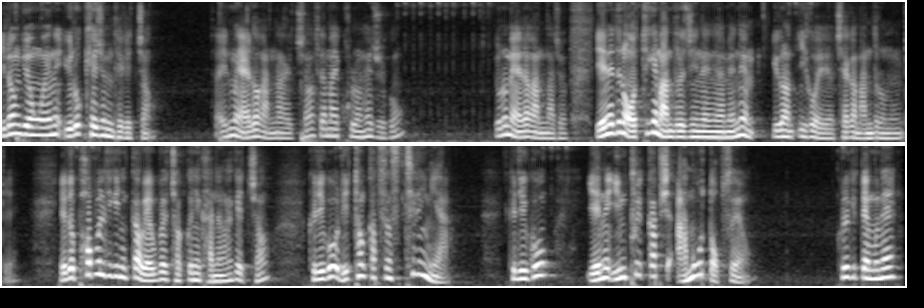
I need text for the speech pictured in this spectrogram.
이런 경우에는 이렇게 해주면 되겠죠. 자, 이러면 에러가 안 나겠죠. 세마이콜론 해주고. 이러면 에러가 안 나죠. 얘네들은 어떻게 만들어지느냐면은 이건 이거예요. 제가 만들어 놓은 게. 얘도 public이니까 외부에 접근이 가능하겠죠. 그리고 return 값은 string이야. 그리고 얘는 인풋 값이 아무것도 없어요. 그렇기 때문에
